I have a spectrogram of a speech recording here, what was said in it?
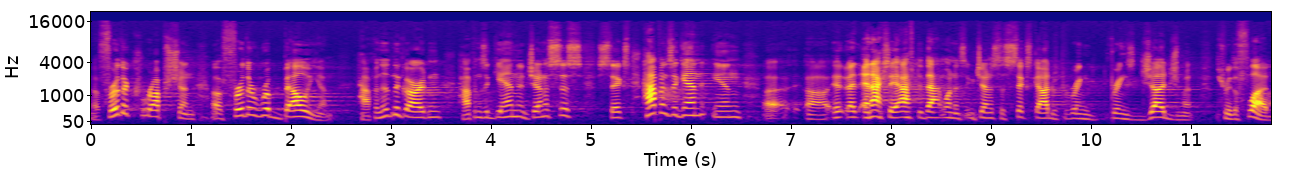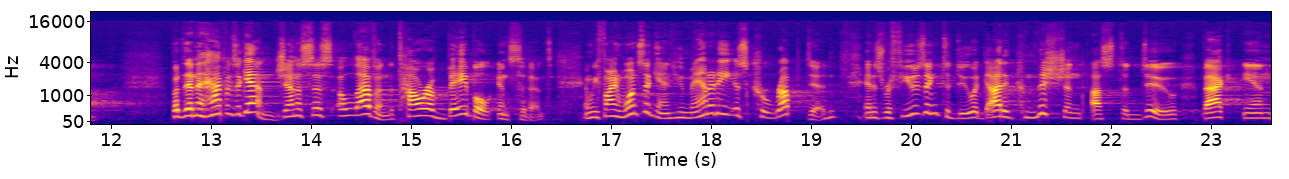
Uh, further corruption, uh, further rebellion happened in the garden, happens again in Genesis 6, happens again in, uh, uh, and actually after that one in Genesis 6, God bring, brings judgment through the flood. But then it happens again, Genesis 11, the Tower of Babel incident. And we find once again humanity is corrupted and is refusing to do what God had commissioned us to do back in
